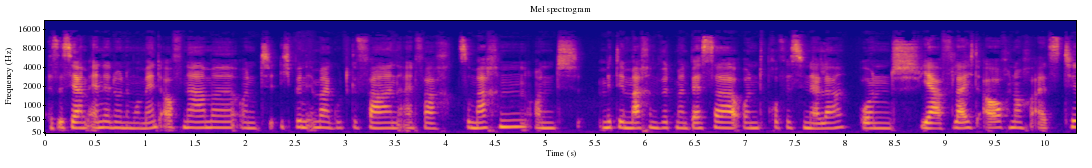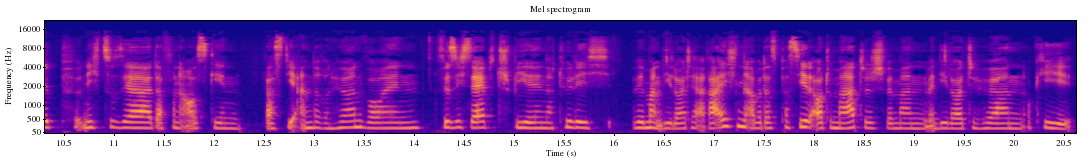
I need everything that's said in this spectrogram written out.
es ist ja am Ende nur eine Momentaufnahme und ich bin immer gut gefahren, einfach zu machen und mit dem Machen wird man besser und professioneller. Und ja, vielleicht auch noch als Tipp, nicht zu sehr davon ausgehen, was die anderen hören wollen. Für sich selbst spielen. Natürlich will man die Leute erreichen, aber das passiert automatisch, wenn man, wenn die Leute hören, okay,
